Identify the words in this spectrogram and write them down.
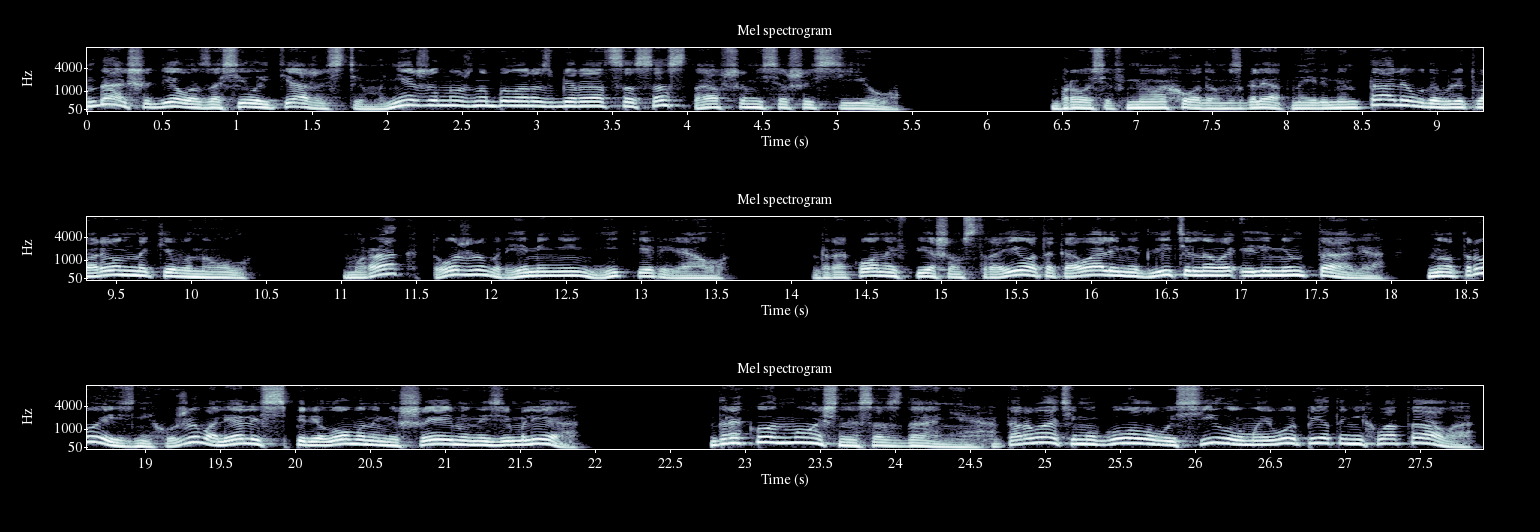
Дальше дело за силой тяжести. Мне же нужно было разбираться с оставшимися шестью. Бросив мимоходом взгляд на элементаля, удовлетворенно кивнул. Мрак тоже времени не терял. Драконы в пешем строю атаковали медлительного элементаля, но трое из них уже валялись с переломанными шеями на земле. Дракон — мощное создание. Оторвать ему голову силы у моего пета не хватало.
